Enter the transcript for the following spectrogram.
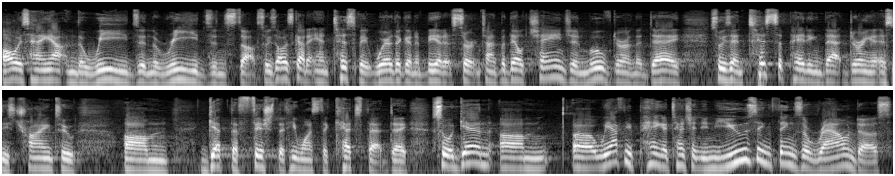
always hang out in the weeds and the reeds and stuff. So he's always got to anticipate where they're going to be at a certain time. But they'll change and move during the day. So he's anticipating that during it as he's trying to um, get the fish that he wants to catch that day. So again, um, uh, we have to be paying attention in using things around us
